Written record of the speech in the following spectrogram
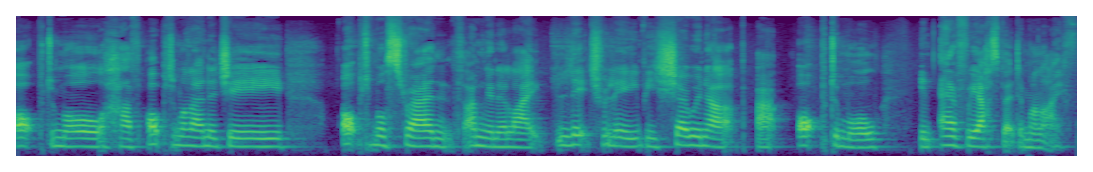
optimal, have optimal energy, optimal strength. I'm going to like literally be showing up at optimal in every aspect of my life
